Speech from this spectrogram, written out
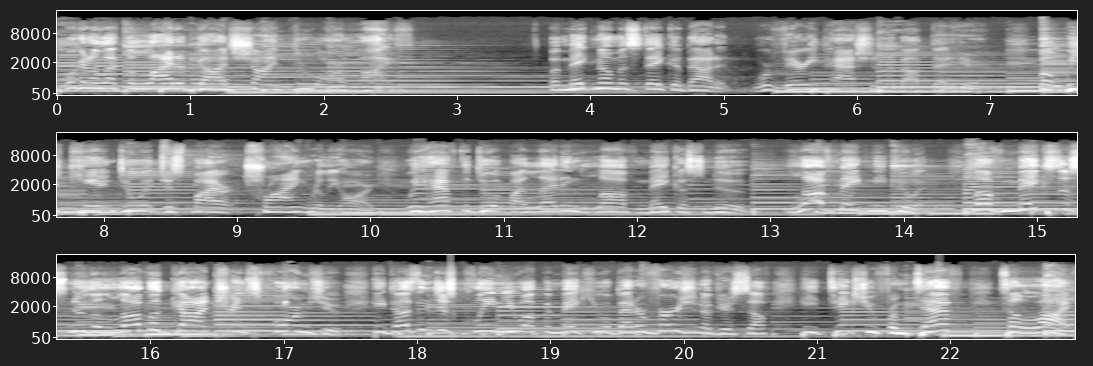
We're going to let the light of God shine through our life. But make no mistake about it, we're very passionate about that here. But we can't do it just by trying really hard. We have to do it by letting love make us new. Love made me do it. Love makes us new. The love of God transforms you. He doesn't just clean you up and make you a better version of yourself, He takes you from death to life.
